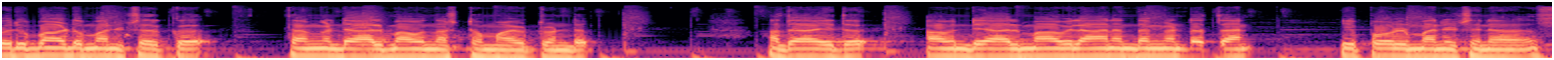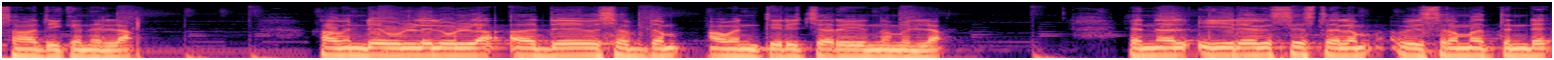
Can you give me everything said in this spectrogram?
ഒരുപാട് മനുഷ്യർക്ക് തങ്ങളുടെ ആത്മാവ് നഷ്ടമായിട്ടുണ്ട്. അതായത് അവന്റെ ആത്മാവിൽ ആനന്ദം കണ്ടെത്താൻ ഇപ്പോൾ മനുഷ്യന് സാധിക്കുന്നില്ല. അവന്റെ ഉള്ളിലുള്ള ദൈവശബ്ദം അവൻ തിരിച്ചറിയുന്നുമില്ല. എന്നാൽ ഈ രഹസ്യസ്ഥലം വിശ്രമത്തിന്റെ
